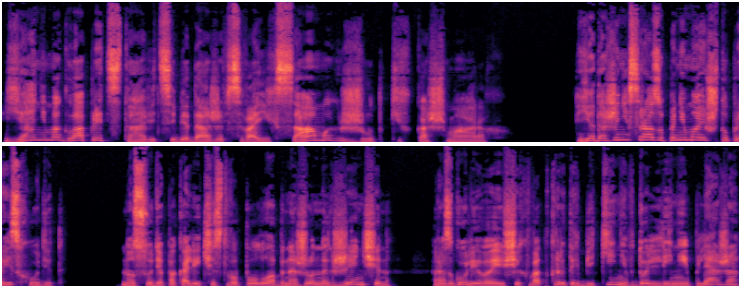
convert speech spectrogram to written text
я не могла представить себе даже в своих самых жутких кошмарах. Я даже не сразу понимаю, что происходит. Но, судя по количеству полуобнаженных женщин, разгуливающих в открытых бикини вдоль линии пляжа,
